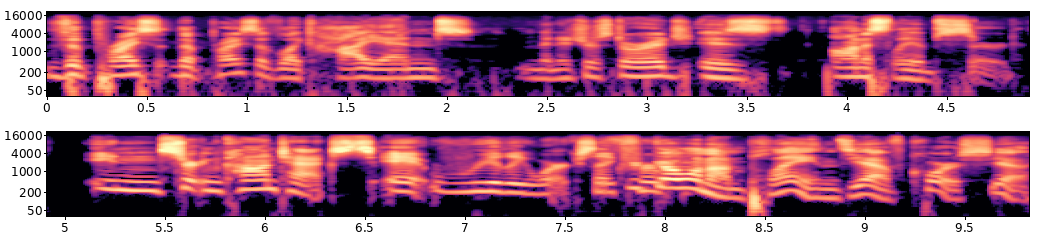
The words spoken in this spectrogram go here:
The price the price of like high end miniature storage is honestly absurd. In certain contexts, it really works. Like if you're for going on planes, yeah, of course, yeah,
